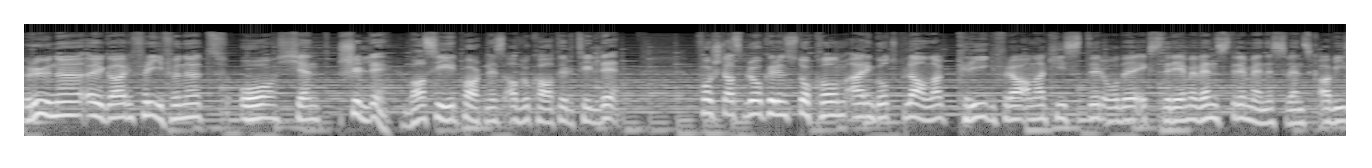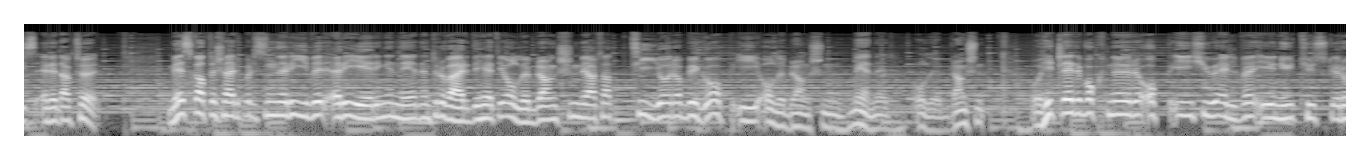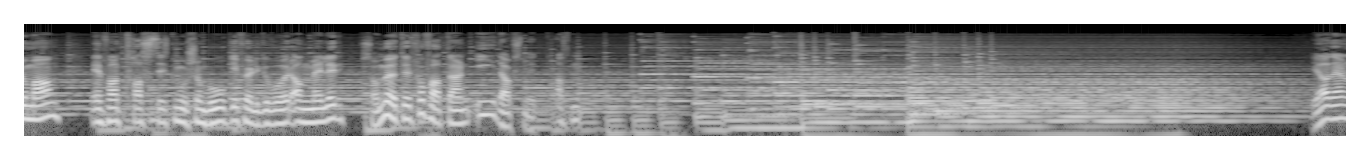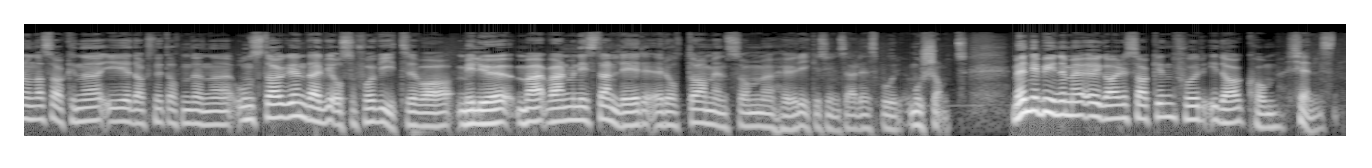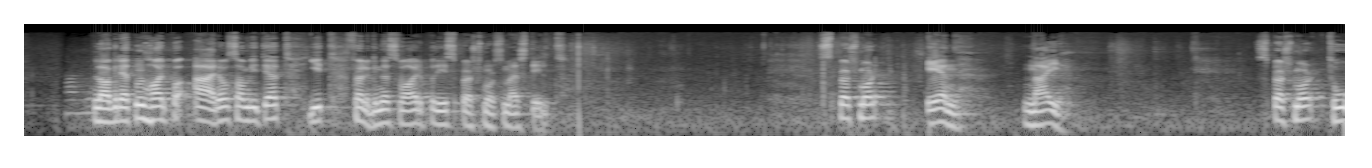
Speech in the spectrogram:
Rune Øygard frifunnet og kjent skyldig. Hva sier partenes advokater til det? Forstadsbråket rundt Stockholm er en godt planlagt krig fra anarkister og det ekstreme venstre, mener svensk avisredaktør. Med skatteskjerpelsen river regjeringen ned en troverdighet i oljebransjen det har tatt tiår å bygge opp i oljebransjen, mener oljebransjen. Og Hitler våkner opp i 2011 i ny tysk roman. En fantastisk morsom bok, ifølge vår anmelder, som møter forfatteren i Dagsnytt 18. Ja, det er noen av sakene i Dagsnytt 18 denne onsdagen, der vi også får vite hva miljøvernministeren ler rått av, men som Høyre ikke syns er det spor morsomt. Men vi begynner med Øygard-saken, for i dag kom kjennelsen. Lagretten har på ære og samvittighet gitt følgende svar på de spørsmål som er stilt. Spørsmål 1 nei. Spørsmål 2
